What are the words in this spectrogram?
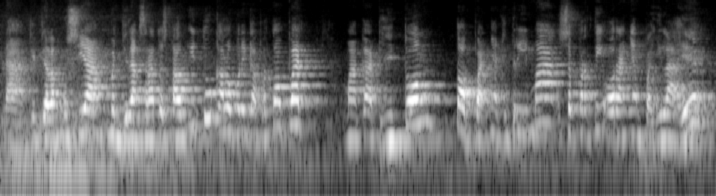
Nah, di dalam usia menjelang 100 tahun itu kalau mereka bertobat, maka dihitung tobatnya diterima seperti orang yang bayi lahir,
